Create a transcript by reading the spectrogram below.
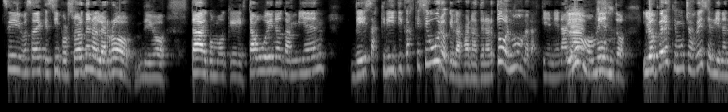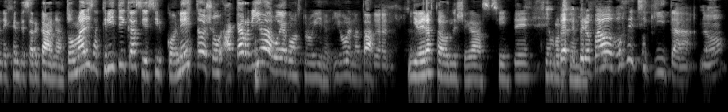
sí, vos sabés que sí, por suerte no le erró, digo, está como que está bueno también de esas críticas que seguro que las van a tener, todo el mundo las tiene en algún momento. Y lo peor es que muchas veces vienen de gente cercana. Tomar esas críticas y decir, con esto yo acá arriba voy a construir. Y bueno, está. Y ver hasta dónde llegás, sí. Pero, Pau, vos de chiquita, ¿no?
